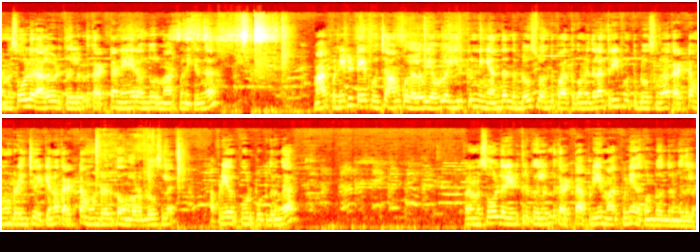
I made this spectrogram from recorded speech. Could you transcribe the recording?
நம்ம ஷோல்டர் அளவு எடுத்ததுலேருந்து கரெக்டாக நேராக வந்து ஒரு மார்க் பண்ணிக்கிறோங்க மார்க் பண்ணிவிட்டு டேப் வச்சு ஆம்கோல் அளவு எவ்வளோ இருக்குதுன்னு நீங்கள் அந்தந்த ப்ளவுஸில் வந்து பார்த்துக்கணும் இதெல்லாம் த்ரீ ஃபோர்த் ப்ளவுஸுங்க கரெக்டாக மூன்றரை இன்ச்சு வைக்கணும். கரெக்டாக மூன்று இருக்குது உங்களோட ப்ளவுஸில் அப்படியே ஒரு கோடு போட்டுக்கிறோங்க. இப்போ நம்ம ஷோல்டர் எடுத்துருக்கிறதுலேருந்து கரெக்டாக அப்படியே மார்க் பண்ணி அதை கொண்டு வந்துடுங்க இதில்.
